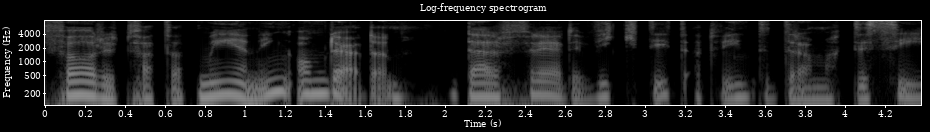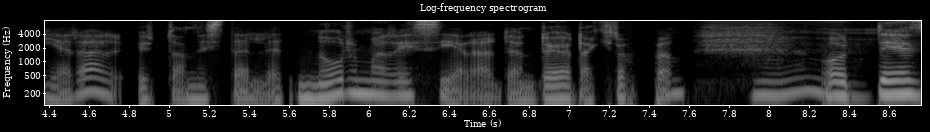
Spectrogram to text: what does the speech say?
förutfattat mening om döden. Därför är det viktigt att vi inte dramatiserar utan istället normaliserar den döda kroppen. Mm. Och Det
